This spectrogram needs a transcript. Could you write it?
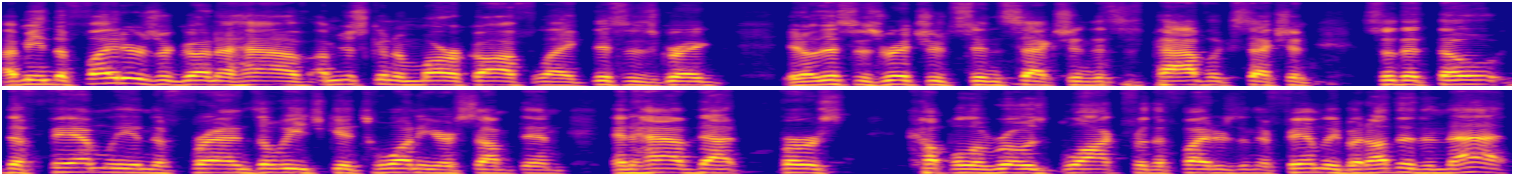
I mean, the fighters are going to have, I'm just going to mark off like this is Greg, you know, this is Richardson's section, this is Pavlik's section, so that though the family and the friends will each get 20 or something and have that first couple of rows blocked for the fighters and their family. But other than that,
